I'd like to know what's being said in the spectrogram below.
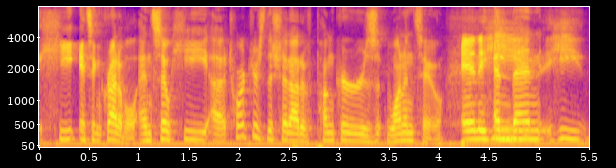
he, it's incredible. And so he uh, tortures the shit out of Punkers 1 and 2. and he And then- he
